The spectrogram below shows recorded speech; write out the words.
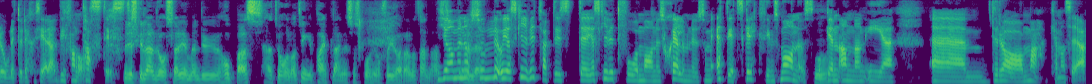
roligt att regissera. Det är fantastiskt. Men Du skulle aldrig avslöja det, men du hoppas att du har någonting i pipelinen så småningom för att göra något annat? Ja men eller? absolut. Och jag har skrivit faktiskt, eh, jag har skrivit två manus själv nu. Som ett är ett skräckfilmsmanus och Mm. en annan är ehm, drama kan man säga.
